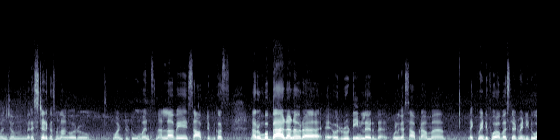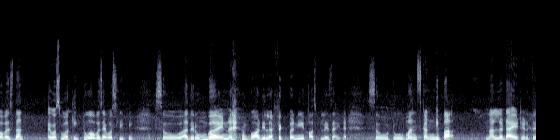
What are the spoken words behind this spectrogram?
கொஞ்சம் ரெஸ்ட் எடுக்க சொன்னாங்க. ஒரு ஒன் டு டூ மந்த்ஸ் நல்லாவே சாப்பிட்டு பிகாஸ் நான் ரொம்ப பேடான ஒரு ஒரு ரொட்டீனில் இருந்தேன். ஒழுங்காக சாப்பிடாம லைக் டுவெண்ட்டி ஃபோர் ஹவர்ஸில் டுவெண்ட்டி டூ ஹவர்ஸ் தான் I was working two hours I was sleeping so அது ரொம்ப என்ன பாடியில் எஃபெக்ட் பண்ணி ஹாஸ்பிட்டலைஸ் ஆகிட்டேன் ஸோ டூ மந்த்ஸ் கண்டிப்பாக நல்ல டயட் எடுத்து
